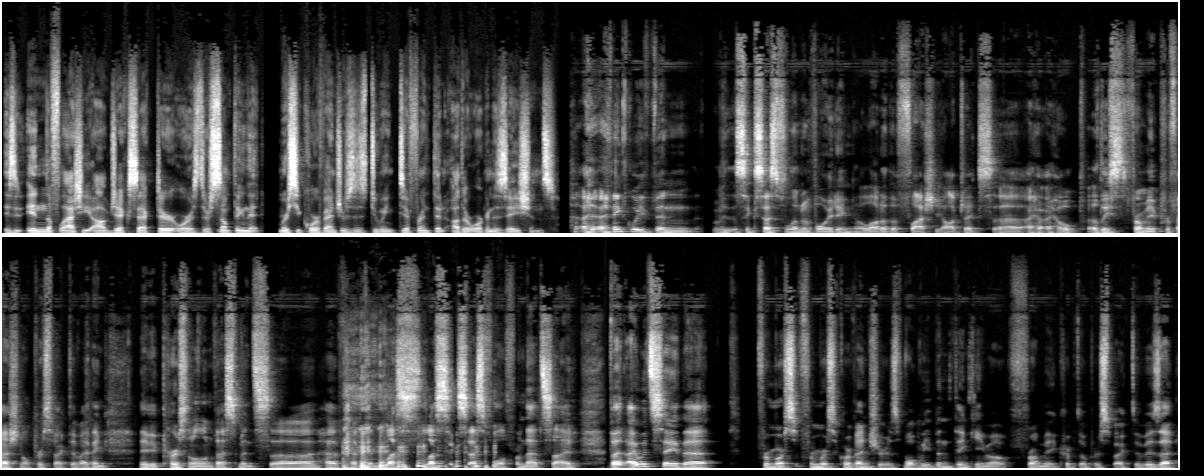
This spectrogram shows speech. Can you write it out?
Is it in the flashy object sector, or is there something that Mercy Corps Ventures is doing different than other organizations? I, I think we've been successful in avoiding a lot of the flashy objects, uh, I, I, hope, at least from a professional perspective. I think maybe personal investments uh, have, have been less, less successful from that side. But I would say that for Mercy, for Mercy Corps Ventures, what we've been thinking about from a crypto perspective is that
